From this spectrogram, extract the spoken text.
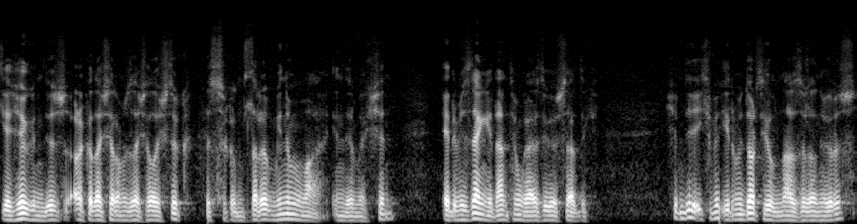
gece gündüz arkadaşlarımızla çalıştık. Sıkıntıları minimuma indirmek için elimizden gelen tüm gayreti gösterdik. Şimdi 2024 yılına hazırlanıyoruz.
